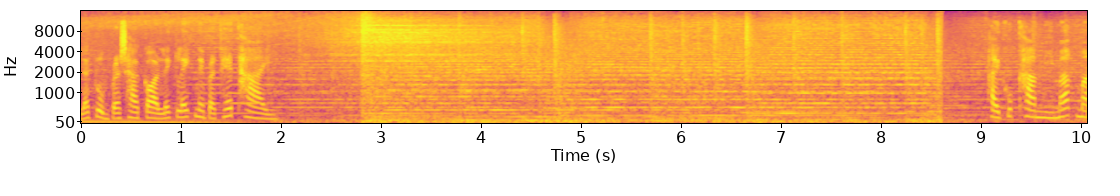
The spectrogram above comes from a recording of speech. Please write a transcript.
และกลุ่มประชากรเล็กๆ ในประเทศไทย ภัยคุกคามมีมากม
